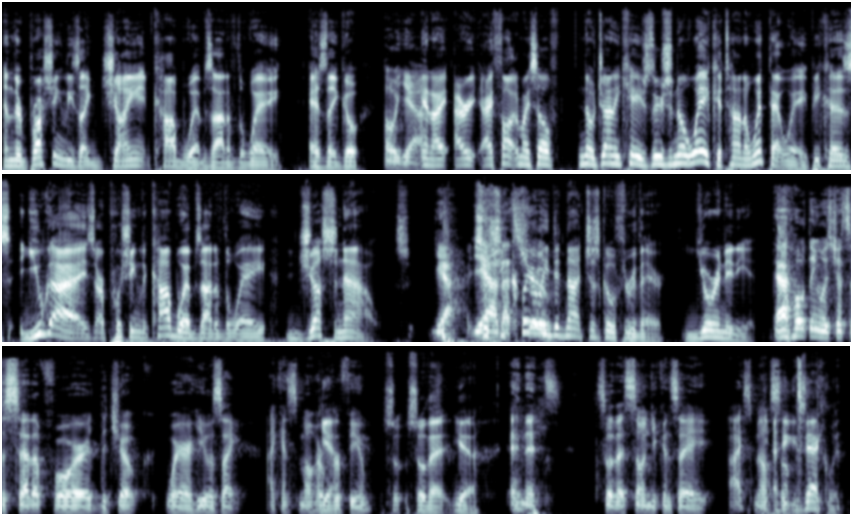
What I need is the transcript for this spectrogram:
and they're brushing these like giant cobwebs out of the way. As they go. Oh yeah. And I, I, I thought to myself, no, Johnny Cage, there's no way Kitana went that way because you guys are pushing the cobwebs out of the way just now. So, yeah, so yeah, she clearly true. did not just go through there. You're an idiot. That whole thing was just a setup for the joke where he was like, "I can smell her Yeah. perfume," So so that yeah, and then so that Sonya can say, "I smell something." exactly.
